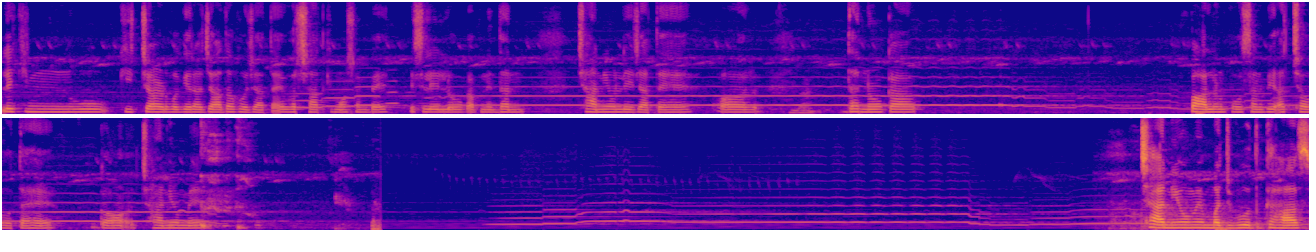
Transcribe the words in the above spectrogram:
लेकिन वो कीचड़ वगैरह ज़्यादा हो जाता है बरसात के मौसम पे, इसलिए लोग अपने धन छानियों ले जाते हैं और धनों का पालन पोषण भी अच्छा होता है गाँव, छानियों में। छानियों में मज़बूत घास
